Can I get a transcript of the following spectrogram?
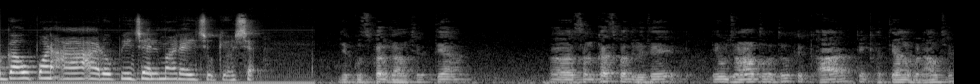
અગાઉ પણ આ આરોપી જેલમાં રહી ચૂક્યો છે. જે પુષ્કર ગામ છે, ત્યાં શંકાસ્પદ રીતે એવું જણાવતું હતું કે આ કંઈક હત્યાનો બનાવ છે.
